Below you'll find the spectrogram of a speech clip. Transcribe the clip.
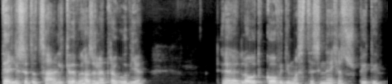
τέλειωσε το channel και δεν βγάζω νέα τραγούδια. Ε, λόγω του COVID είμαστε συνέχεια στο σπίτι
